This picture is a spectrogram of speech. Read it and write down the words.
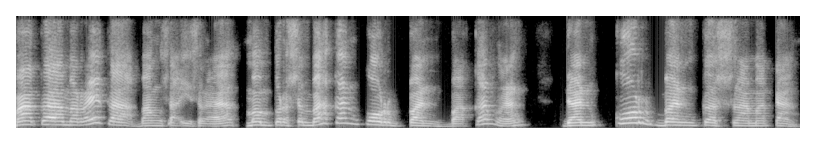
maka mereka bangsa Israel mempersembahkan korban bakaran dan korban keselamatan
